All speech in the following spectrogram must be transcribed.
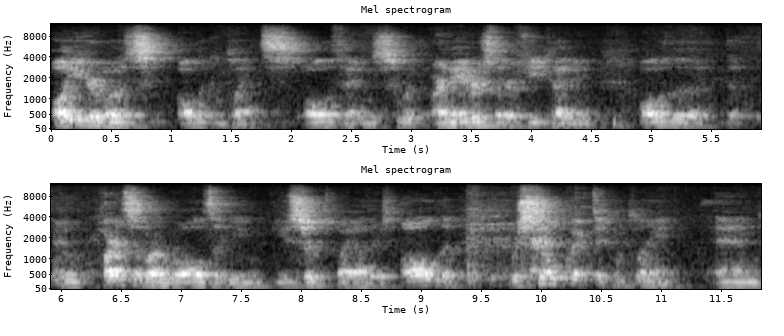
all you hear about is all the complaints, all the things, our neighbors that are fee cutting, all the, the, the parts of our roles that are being usurped by others, all the, we're so quick to complain. And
